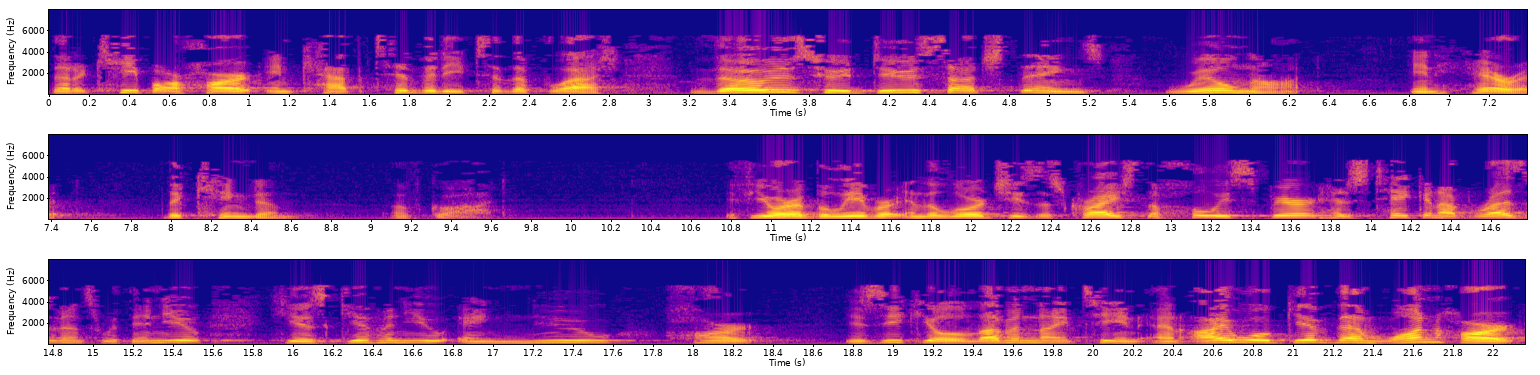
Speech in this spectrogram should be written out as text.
that are, keep our heart in captivity to the flesh, those who do such things will not inherit the kingdom of God. If you are a believer in the Lord Jesus Christ, the Holy Spirit has taken up residence within you. He has given you a new heart. Ezekiel 11:19, and I will give them one heart,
